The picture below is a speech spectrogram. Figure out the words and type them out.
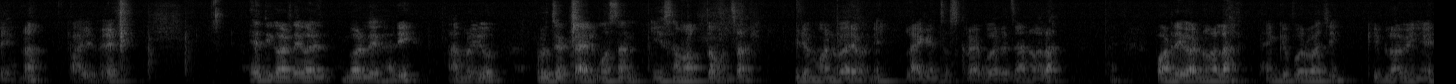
लेख्न पायो है। यति गर्दै गर्दैखेरि हाम्रो यो प्रोजेक्टाइल मोसन यही समाप्त हुन्छ। भिडियो मन पऱ्यो भने लाइक एन्ड सब्सक्राइब गरेर जानु होला पढ्दै गर्नु होला thank you for watching. Keep loving है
